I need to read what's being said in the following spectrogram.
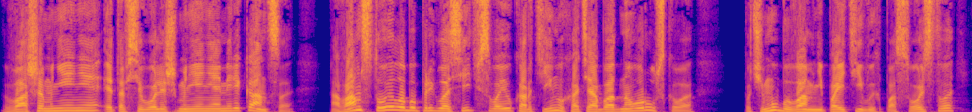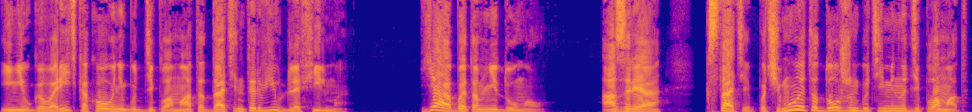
Ваше мнение – это всего лишь мнение американца, а вам стоило бы пригласить в свою картину хотя бы одного русского. Почему бы вам не пойти в их посольство и не уговорить какого-нибудь дипломата дать интервью для фильма? Я об этом не думал. А зря. Кстати, почему это должен быть именно дипломат?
